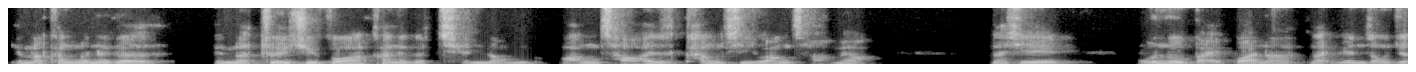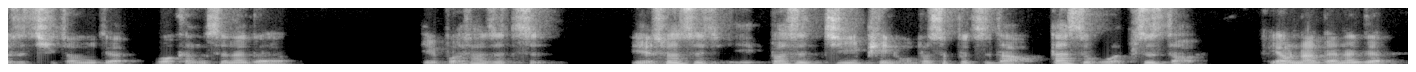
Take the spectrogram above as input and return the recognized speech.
有没有看过那个有没有追剧过啊？看那个乾隆王朝还是康熙王朝没有？那些文武百官啊，那袁中就是其中一个，我可能是那个也不算是至，也算是也不是极品，我不是不知道，但是我至少要拿个那个。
